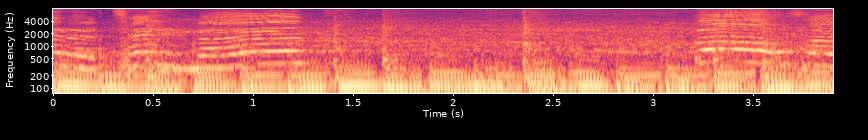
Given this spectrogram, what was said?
Entertainment, Bowser!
